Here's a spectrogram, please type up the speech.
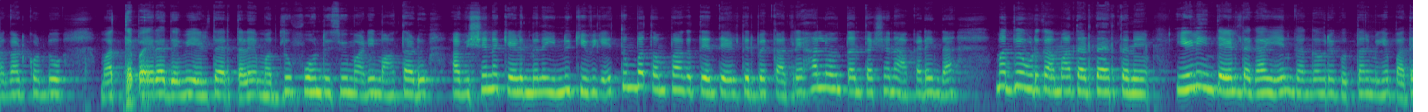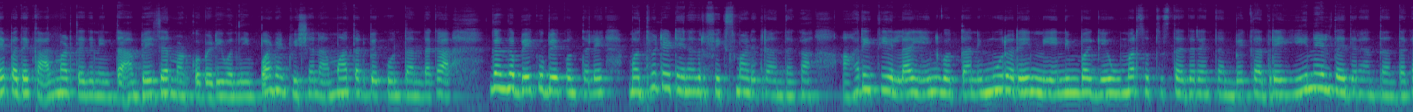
ನಗಾಡ್ಕೊಂಡು ಮತ್ತೆ ಭೈರಾದೇವಿ ಹೇಳ್ತಾ ಇರ್ತಾಳೆ ಮೊದಲು ಫೋನ್ ರಿಸೀವ್ ಮಾಡಿ ಮಾತಾಡು. ಆ ವಿಷಯನ ಕೇಳಿದ್ಮೇಲೆ ಇನ್ನೂ ಕಿವಿಗೆ ತುಂಬ ತಂಪಾಗುತ್ತೆ ಅಂತ ಹೇಳ್ತಿರ್ಬೇಕಾದ್ರೆ, ಹಲೋ ಅಂತ ಅಂದ ತಕ್ಷಣ ಆ ಕಡೆಯಿಂದ ಮದುವೆ ಹುಡುಗ ಮಾತಾಡ್ತಾ ಇರ್ತಾನೆ. ಹೇಳಿ ಅಂತ ಹೇಳಿದಾಗ, ಏನು ಗಂಗವ್ರೆ ಗೊತ್ತಾ ನಿಮಗೆ? ಪದೇ ಪದೇ ಕಾಲ್ ಮಾಡ್ತಾ ಇದ್ದೀನಿ ಅಂತ ಬೇಜಾರು ಮಾಡ್ಕೋಬೇಡಿ. ಒಂದು ಇಂಪಾರ್ಟೆಂಟ್ ವಿಷಯನ ಮಾತಾಡಬೇಕು ಅಂತ ಅಂದಾಗ, ಗಂಗಾ ಬೇಕು ಬೇಕು ಅಂತಲೇ ಮದುವೆ ಡೇಟ್ ಏನಾದರೂ ಫಿಕ್ಸ್ ಮಾಡಿದ್ರ ಅಂದಾಗ, ಆ ರೀತಿ ಎಲ್ಲ ಏನು ಗೊತ್ತಾ? ನಿಮ್ಮೂರರೇ ನಿಮ್ಮ ಬಗ್ಗೆ ಉಮರ್ ಸುತ್ತಿಸ್ತಾ ಇದ್ದಾರೆ ಅಂತ ಅನ್ಬೇಕಾದ್ರೆ ಏನು ಹೇಳ್ತಾ ಇದ್ದಾರೆ ಅಂತ ಅಂದಾಗ,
